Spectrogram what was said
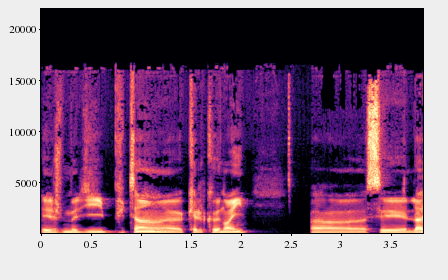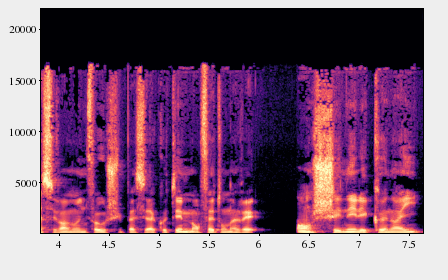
Et je me dis putain quelle connerie. Euh, c'est là, c'est vraiment une fois où je suis passé à côté, mais en fait, on avait enchaîné les conneries.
